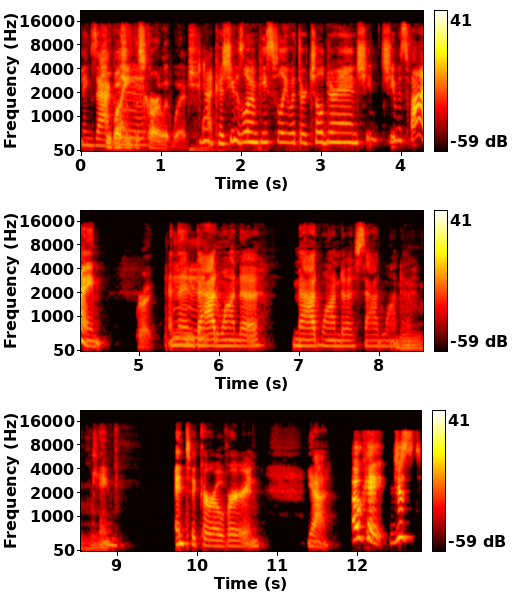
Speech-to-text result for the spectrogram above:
Exactly. She wasn't the Scarlet Witch. Yeah, because she was living peacefully with her children. She she was fine. Right. And then Mhm. bad Wanda, mad Wanda, sad Wanda Mhm. came and took her over. And yeah, Okay, just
